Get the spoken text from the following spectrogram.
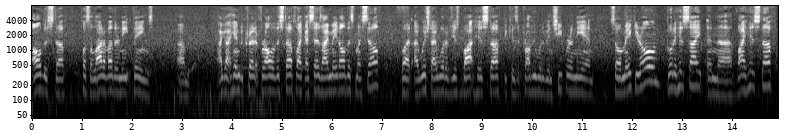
all this stuff plus a lot of other neat things. Um, I got him to credit for all of this stuff. Like I says, I made all this myself but I wished I would have just bought his stuff because it probably would have been cheaper in the end. So make your own, go to his site and uh, buy his stuff.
